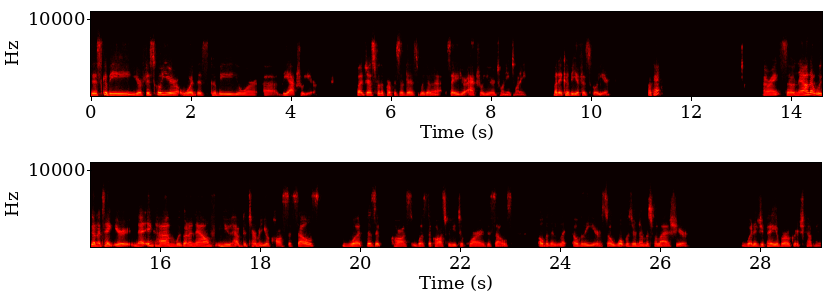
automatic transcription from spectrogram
this could be your fiscal year or this could be your uh, the actual year. But just for the purpose of this, we're gonna say your actual year 2020, but it could be your fiscal year. Okay. All right, so now that we're gonna take your net income, we're gonna now, you have determined your cost of sales what does it cost? What's the cost for you to acquire the cells over the over the year? So what was your numbers for last year? What did you pay your brokerage company?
